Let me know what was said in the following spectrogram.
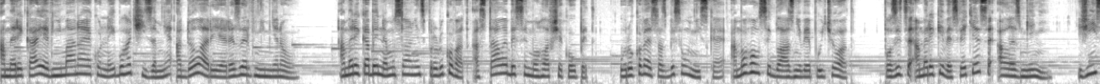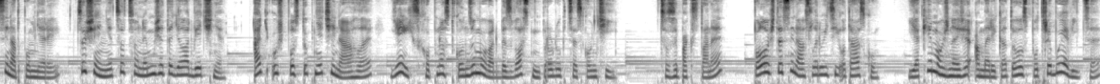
Amerika je vnímána jako nejbohatší země a dolar je rezervní měnou. Amerika by nemusela nic produkovat a stále by si mohla vše koupit. Úrokové sazby jsou nízké a mohou si bláznivě půjčovat. Pozice Ameriky ve světě se ale změní. Žijí si nad poměry, což je něco, co nemůžete dělat věčně. Ať už postupně či náhle, jejich schopnost konzumovat bez vlastní produkce skončí. Co se pak stane? Položte si následující otázku. Jak je možné, že Amerika toho spotřebuje více,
